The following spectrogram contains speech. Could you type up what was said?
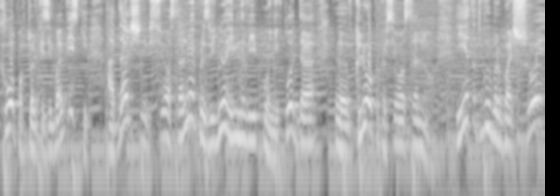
хлопок только зимбабвийский, а дальше все остальное произведено именно в Японии, вплоть до э, клепок и всего остального. И этот выбор большой,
